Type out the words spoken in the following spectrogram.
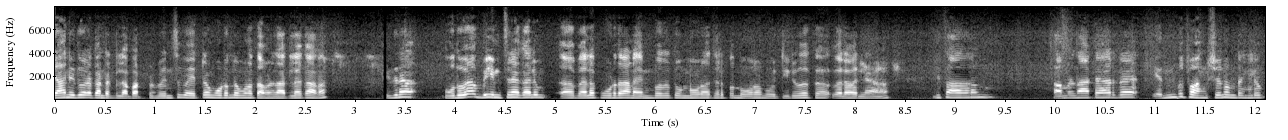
ഞാൻ ഇതുവരെ കണ്ടിട്ടില്ല. ബട്ടർ ബീൻസ് ഏറ്റവും കൂടുതൽ പോകുന്നത് തമിഴ്നാട്ടിലേക്കാണ്. ഇതിന് പൊതുവെ ബീൻസിനേക്കാളും വില കൂടുതലാണ്. എൺപത് തൊണ്ണൂറ് ചിലപ്പോൾ നൂറ് നൂറ്റി ഇരുപതൊക്കെ വില തന്നെയാണ്. ഈ സാധനം തമിഴ്നാട്ടുകാരുടെ എന്ത് ഫംഗ്ഷൻ ഉണ്ടെങ്കിലും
